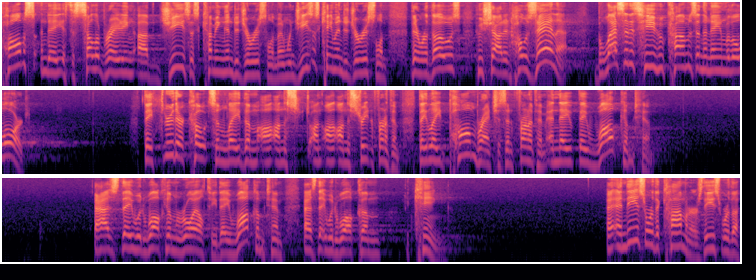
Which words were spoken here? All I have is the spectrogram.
Palm Sunday is the celebrating of Jesus coming into Jerusalem. And when Jesus came into Jerusalem, there were those who shouted, Hosanna! Blessed is he who comes in the name of the Lord. They threw their coats and laid them on the, on, on the street in front of him. They laid palm branches in front of him and they, they welcomed him as they would welcome royalty. They welcomed him as they would welcome the king. And these were the commoners, these were the,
